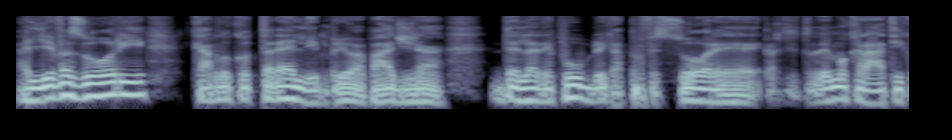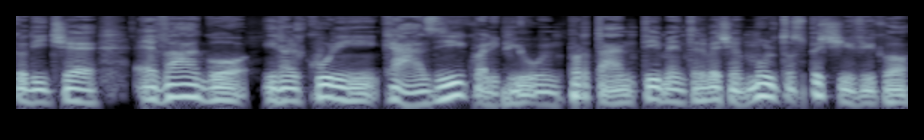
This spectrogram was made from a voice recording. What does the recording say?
agli evasori, Carlo Cottarelli in prima pagina della Repubblica, professore Partito Democratico, dice è vago in alcuni casi, quelli più importanti, mentre invece è molto specifico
